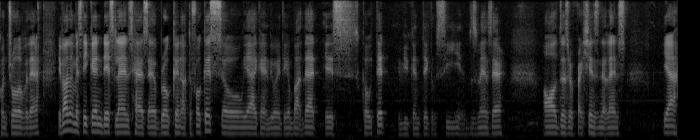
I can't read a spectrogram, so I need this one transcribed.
control over there. If I'm not mistaken, this lens has a broken autofocus, so yeah, I can't do anything about that. It is coated. If you can take a see this lens there all those reflections in the lens. Yeah.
